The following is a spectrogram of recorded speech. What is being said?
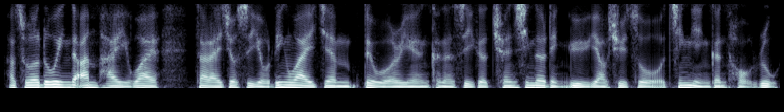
啊。除了录音的安排以外，再来就是有另外一件对我而言可能是一个全新的领域要去做经营跟投入，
